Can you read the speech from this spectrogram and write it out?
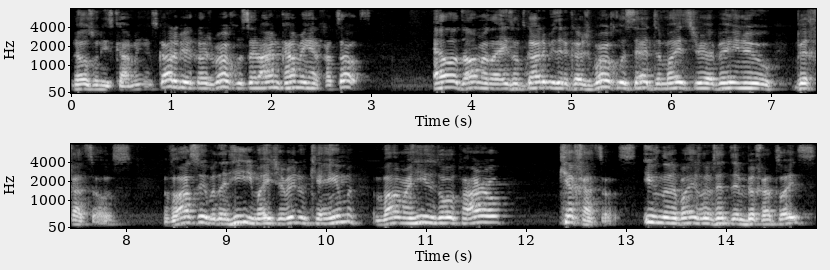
knows when he's coming. It's got to be a Kosh Baruch Hu said, I'm coming at Chatzos. So it's got to be that a Kosh Baruch Hu said to Moshe Rabbeinu B'Chatzos. Vasu, but then he, Moshe Rabbeinu, came, Vamar, he told Paro, Kechatzos. Even though the Baruch said to him B'Chatzos,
